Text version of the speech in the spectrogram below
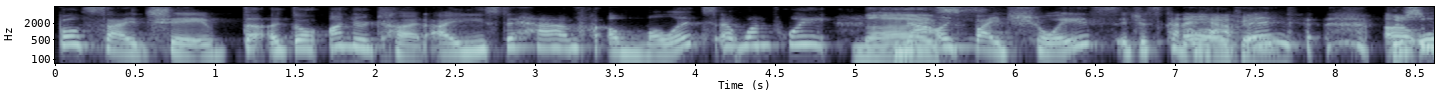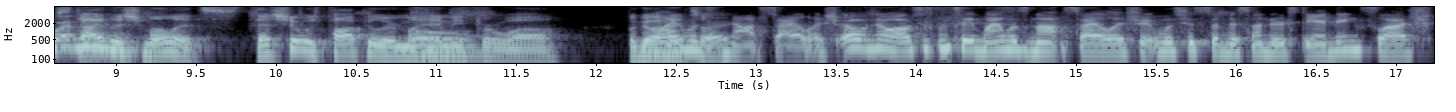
both sides shaved. The, the undercut. I used to have a mullet at one point. Nice. Not like by choice. It just kind of oh, happened. Okay. Uh, There's some or, stylish I mean, mullets. That shit was popular in Miami oh, for a while. But go mine ahead. was sorry. not stylish. Oh no, I was just gonna say mine was not stylish. It was just a misunderstanding slash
